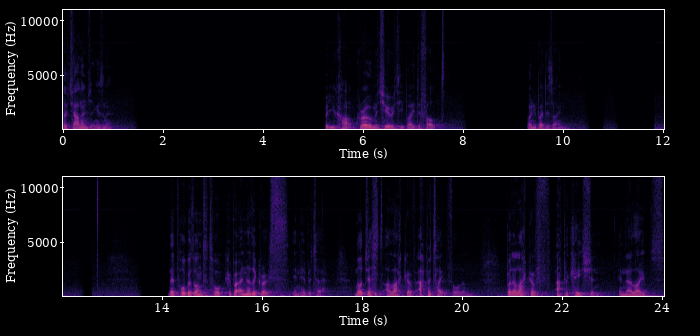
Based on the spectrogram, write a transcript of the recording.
so challenging, isn't it? But you can't grow maturity by default, only by design. Then Paul goes on to talk about another growth inhibitor, not just a lack of appetite for them, but a lack of application in their lives.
